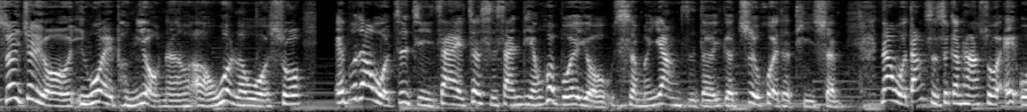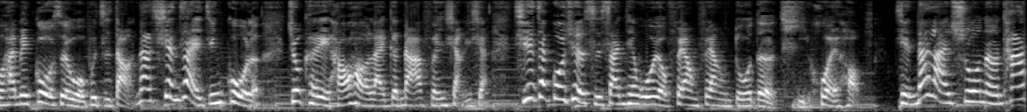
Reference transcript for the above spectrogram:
所以就有一位朋友呢，呃问了我说。诶，不知道我自己在这十三天会不会有什么样子的一个智慧的提升？那我当时是跟他说，诶，我还没过，所以我不知道。那现在已经过了，就可以好好来跟大家分享一下。其实，在过去的十三天，我有非常非常多的体会哈。简单来说呢，它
